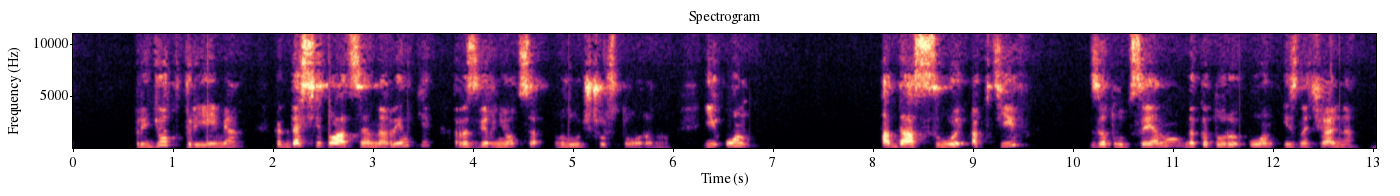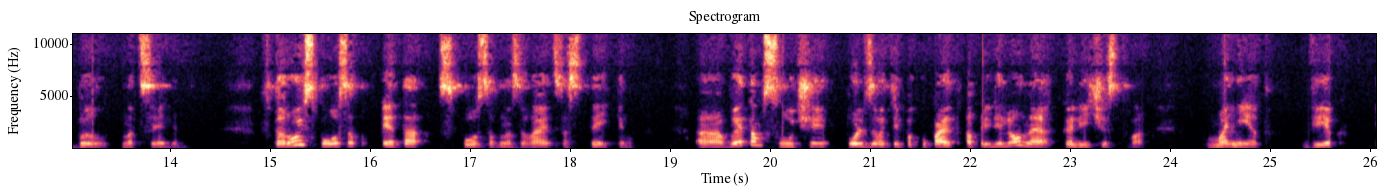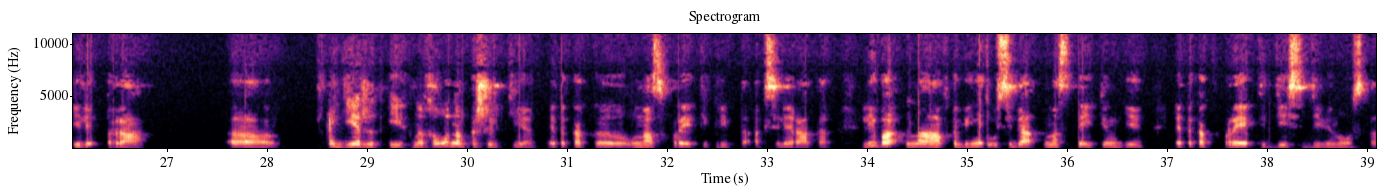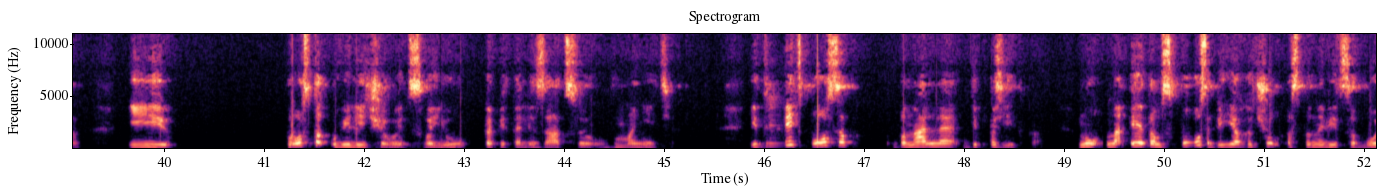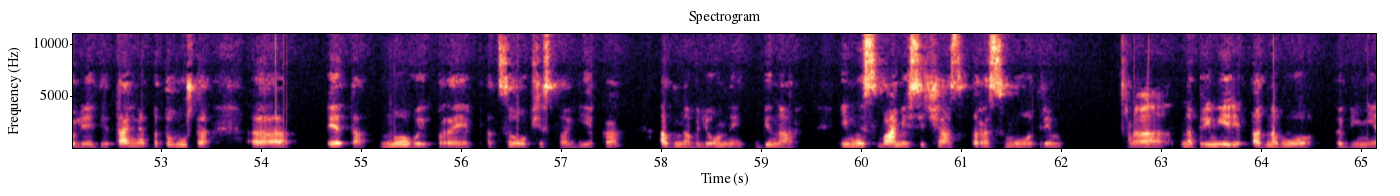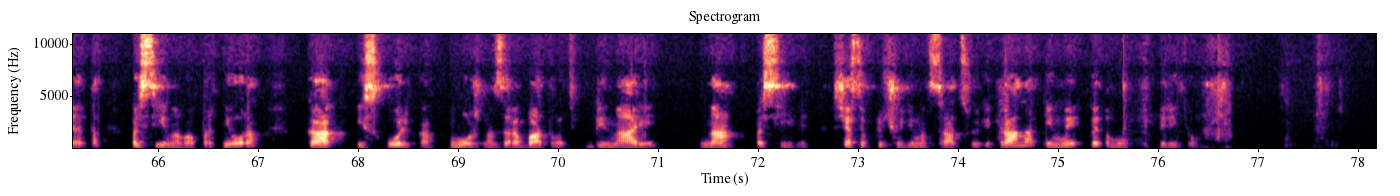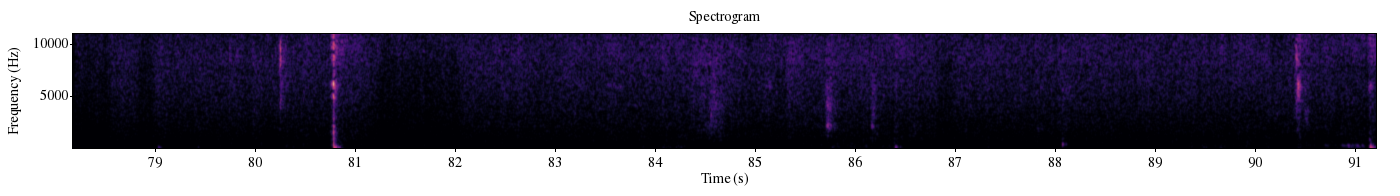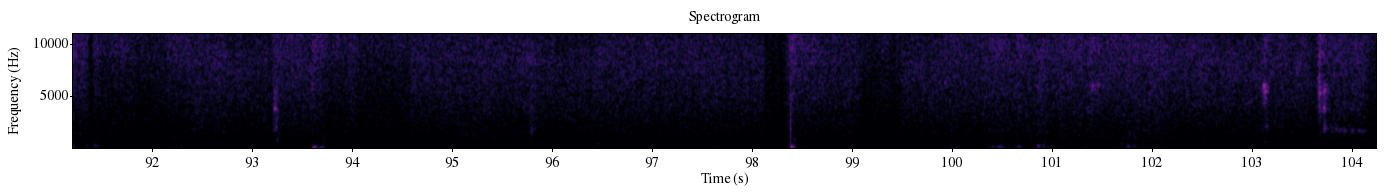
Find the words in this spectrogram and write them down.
придет время, когда ситуация на рынке развернется в лучшую сторону. И он отдаст свой актив за ту цену, на которую он изначально был нацелен. Второй способ – это способ называется стейкинг. А, в этом случае пользователь покупает определенное количество монет, век или ра, а, держит их на холодном кошельке, это как э, у нас в проекте криптоакселератор, либо на, в кабинете у себя на стейкинге, это как в проекте 1090, и просто увеличивает свою капитализацию в монете. И третий способ – банальная депозитка. Ну, на этом способе я хочу остановиться более детально, потому что э, это новый проект от сообщества века, обновленный бинар. И мы с вами сейчас рассмотрим э, на примере одного кабинета пассивного партнера, как и сколько можно зарабатывать в бинаре на пассиве. Сейчас я включу демонстрацию экрана, и мы к этому перейдем.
